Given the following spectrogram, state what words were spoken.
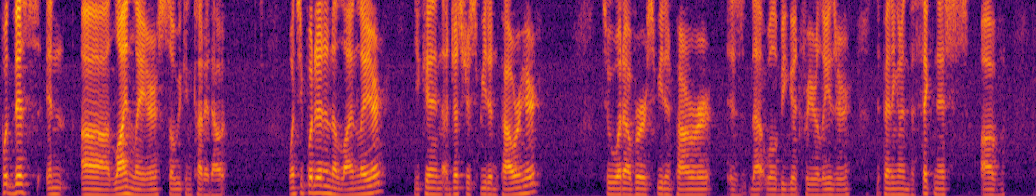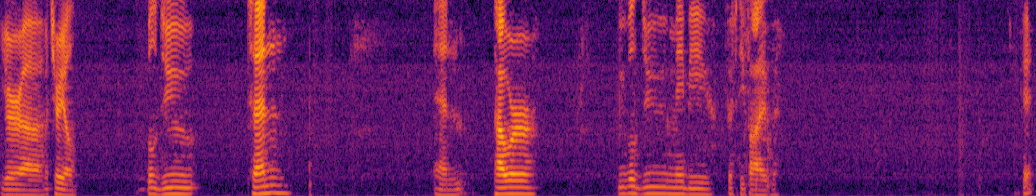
Put this in a line layer so we can cut it out. Once you put it in a line layer, you can adjust your speed and power here to whatever speed and power is that will be good for your laser depending on the thickness of your uh, material. We'll do 10 and power we will do maybe 55 okay.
